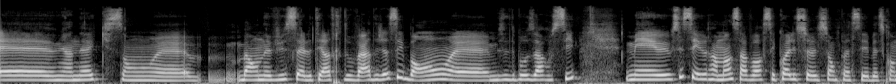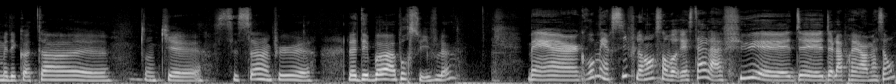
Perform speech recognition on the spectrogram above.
Euh, il y en a qui sont... Euh, ben, on a vu ça, le théâtre est ouvert. Déjà, c'est bon. Euh, musée des beaux-arts aussi. Mais aussi, c'est vraiment savoir c'est quoi les solutions possibles. Est-ce qu'on met des quotas? donc, c'est ça un peu le débat à poursuivre, là. Ben, un gros merci, Florence. On va rester à l'affût euh, de, la programmation.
